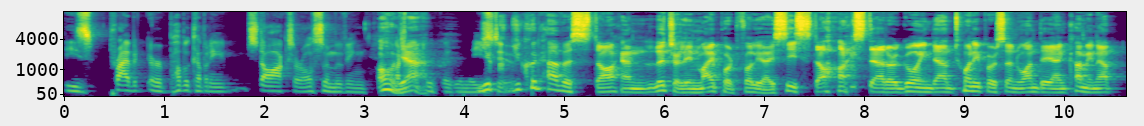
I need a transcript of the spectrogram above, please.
these private or public company stocks are also moving. Oh yeah, you, you could have a stock, and literally in my portfolio, I see stocks that are going down twenty percent one day and coming up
